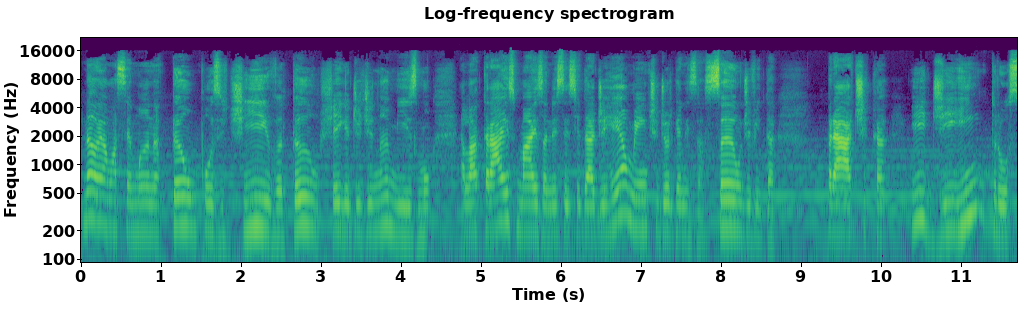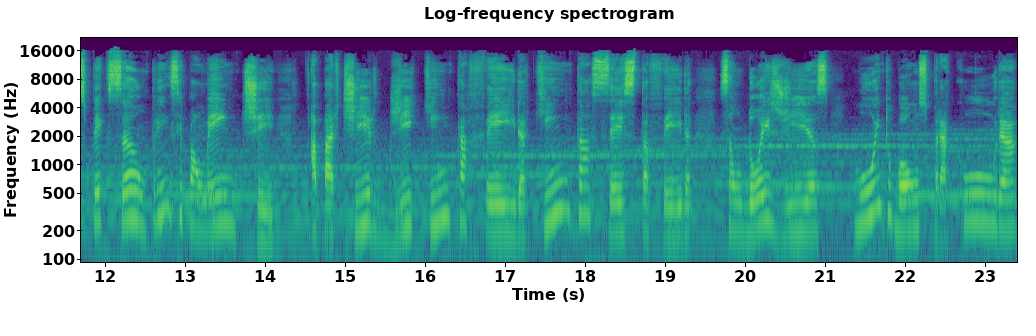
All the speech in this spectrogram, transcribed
não é uma semana tão positiva, tão cheia de dinamismo. Ela traz mais a necessidade realmente de organização, de vida prática e de introspecção, principalmente a partir de quinta-feira, quinta, sexta-feira, são dois dias muito bons para cura,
